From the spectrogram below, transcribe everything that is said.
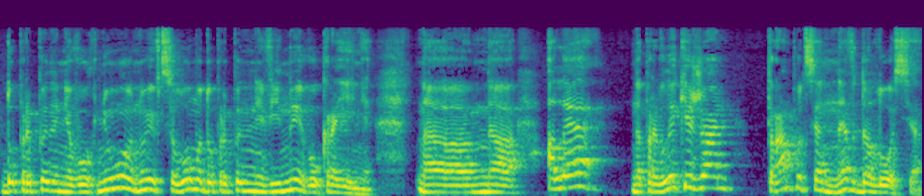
до припинення вогню, ну і в цілому до припинення війни в Україні. Е, е, Але на превеликий жаль, Трампу це не вдалося.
